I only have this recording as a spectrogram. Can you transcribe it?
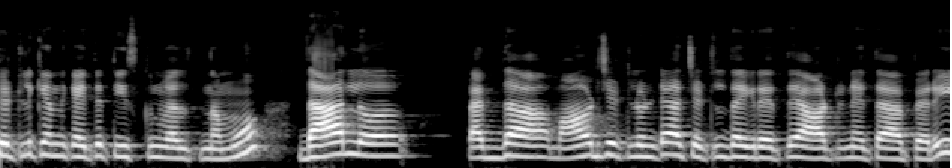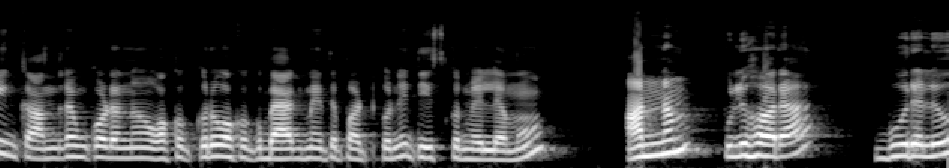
చెట్ల కిందకైతే తీసుకుని వెళ్తున్నాము. దారిలో పెద్ద మామిడి చెట్లు ఉంటే ఆ చెట్ల దగ్గర అయితే ఆటోని అయితే ఆపారు. ఇంకా అందరం కూడాను ఒక్కొక్కరు ఒక్కొక్క బ్యాగ్ని అయితే పట్టుకొని తీసుకుని వెళ్ళాము. అన్నం పులిహోర బూరెలు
